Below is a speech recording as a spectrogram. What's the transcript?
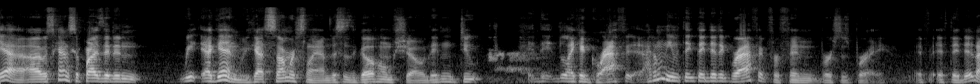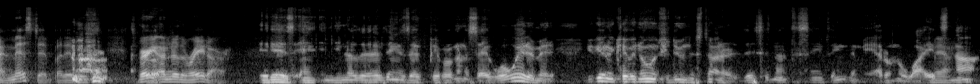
yeah, I was kind of surprised they didn't. We, again, we got SummerSlam. This is the go home show. They didn't do they, like a graphic. I don't even think they did a graphic for Finn versus Bray. If, if they did, I missed it, but it was it's very under the radar. It is, and, and, you know the other thing is that people are going to say, "Well, wait a minute, you're getting Kevin Owens, you're doing the stunner." This is not the same thing to me. I don't know why it's yeah. not.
